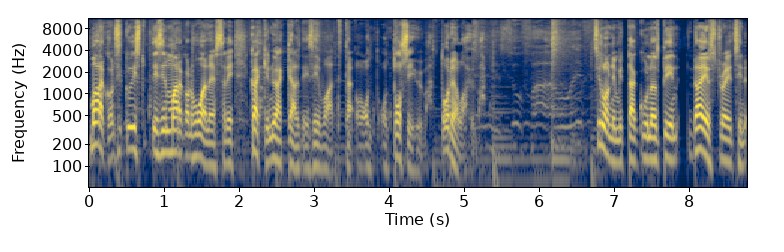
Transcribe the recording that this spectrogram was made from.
Markon, sit kun istuttiin siinä Markon huoneessa, niin kaikki nyökkäiltiin siinä vaan, että on, on tosi hyvä, todella hyvä. Silloin nimittäin kuunneltiin Dire Straitsin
